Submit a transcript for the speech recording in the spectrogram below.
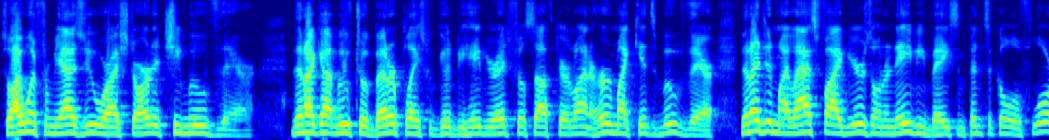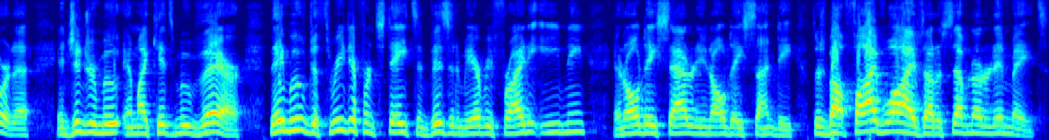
So I went from Yazoo, where I started, she moved there. Then I got moved to a better place with good behavior, Edgefield, South Carolina. Her and my kids moved there. Then I did my last five years on a Navy base in Pensacola, Florida, and Ginger moved, and my kids moved there. They moved to three different states and visited me every Friday evening and all day Saturday and all day Sunday. There's about five wives out of 700 inmates.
